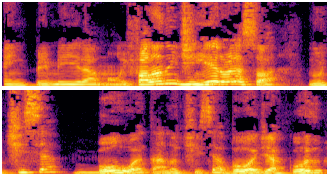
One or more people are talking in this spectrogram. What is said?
em primeira mão. E falando em dinheiro, olha só, notícia boa, tá? Notícia boa, de acordo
